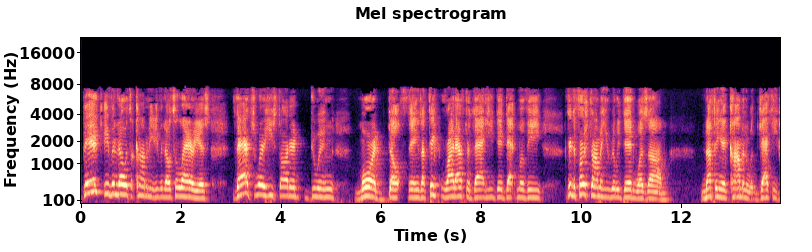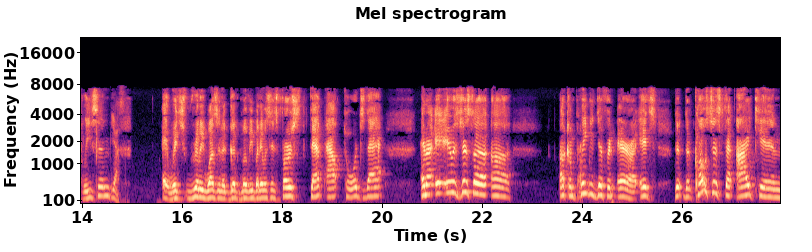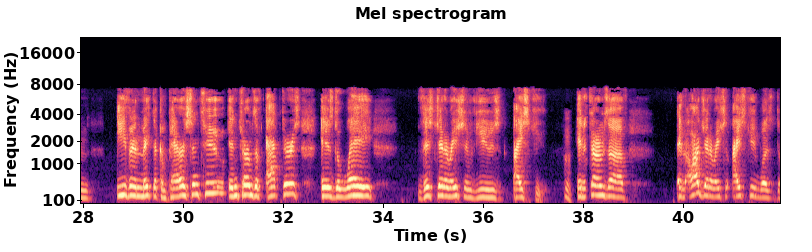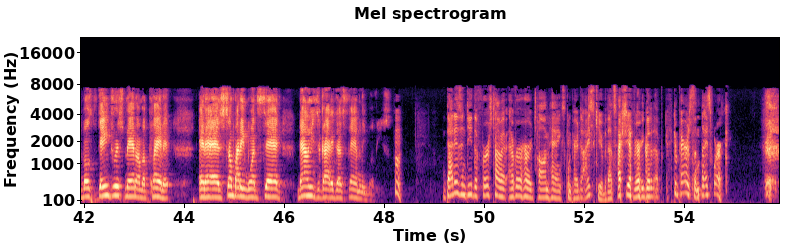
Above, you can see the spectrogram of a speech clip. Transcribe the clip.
big, even though it's a comedy, even though it's hilarious, that's where he started doing more adult things. I think right after that he did that movie. I think the first drama he really did was um, Nothing in Common with Jackie Gleason. Yes. Which really wasn't a good movie, but it was his first step out towards that and I, it, it, was just a, a, a completely different era. It's the the closest that I can even make the comparison to in terms of actors is the way this generation views Ice Cube. Hmm. In terms of in our generation, Ice Cube was the most dangerous man on the planet, and as somebody once said, now he's the guy that does family movies. That is indeed the first time I've ever heard Tom Hanks compared to Ice Cube. But that's actually a very good uh, comparison. Nice work.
